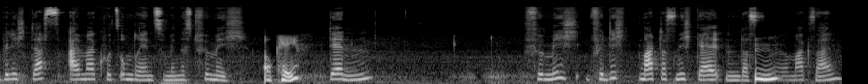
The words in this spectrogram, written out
will ich das einmal kurz umdrehen, zumindest für mich. Okay. Denn für mich, für dich mag das nicht gelten, das Mhm. äh, mag sein.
